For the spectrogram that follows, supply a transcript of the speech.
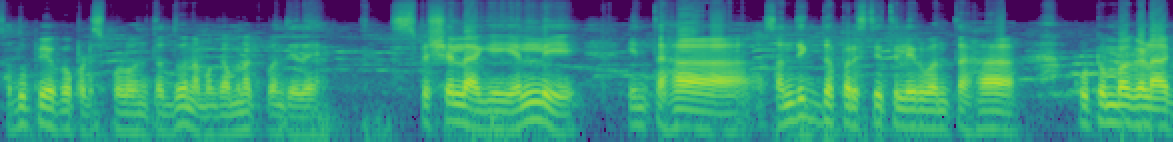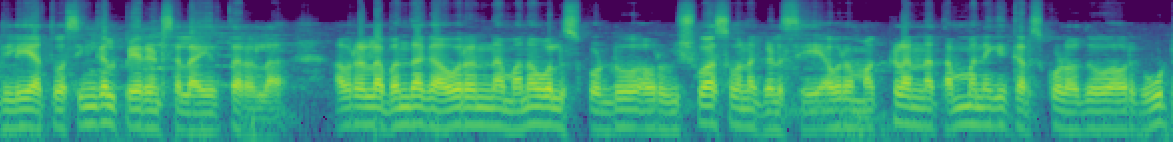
ಸದುಪಯೋಗ ಪಡಿಸ್ಕೊಳ್ಳುವಂಥದ್ದು ನಮ್ಮ ಗಮನಕ್ಕೆ ಬಂದಿದೆ. ಸ್ಪೆಷಲ್ಲಾಗಿ ಎಲ್ಲಿ ಇಂತಹ ಸಂದಿಗ್ಧ ಪರಿಸ್ಥಿತಿಯಲ್ಲಿರುವಂತಹ ಕುಟುಂಬಗಳಾಗಲಿ ಅಥವಾ ಸಿಂಗಲ್ ಪೇರೆಂಟ್ಸ್ ಎಲ್ಲ ಇರ್ತಾರಲ್ಲ, ಅವರೆಲ್ಲ ಬಂದಾಗ ಅವರನ್ನು ಮನವೊಲಿಸ್ಕೊಂಡು ಅವರ ವಿಶ್ವಾಸವನ್ನು ಗಳಿಸಿ, ಅವರ ಮಕ್ಕಳನ್ನು ತಮ್ಮನೆಗೆ ಕರೆಸ್ಕೊಳ್ಳೋದು, ಅವ್ರಿಗೆ ಊಟ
